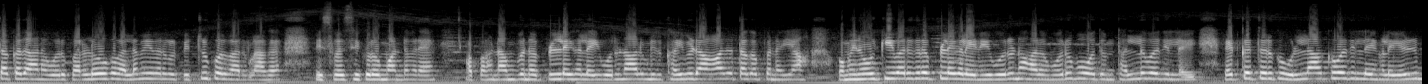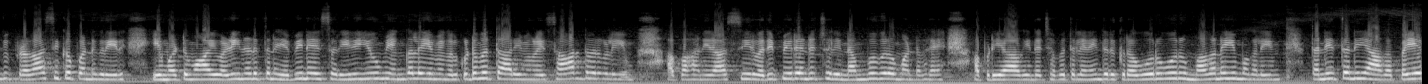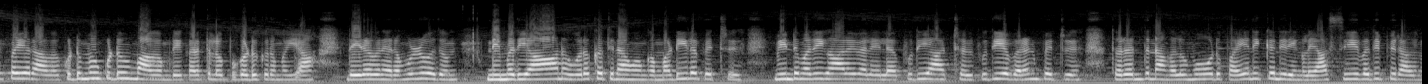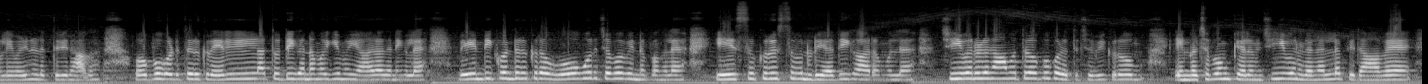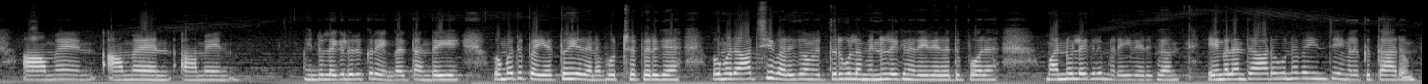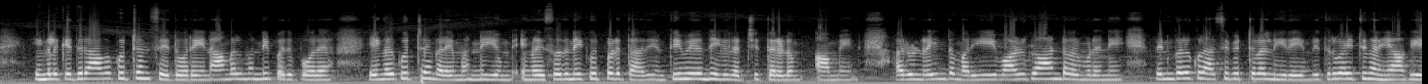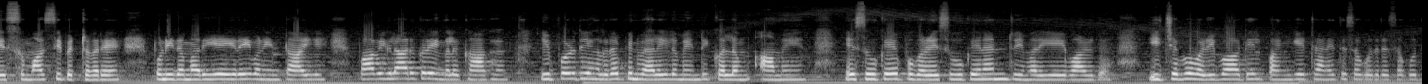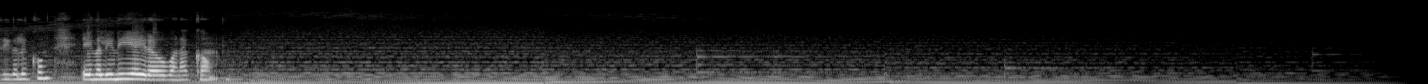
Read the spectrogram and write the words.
பிரகாசிக்கத்தக்கதான ஒரு பரலோக வல்லமை இவர்கள் பெற்றுக்கொள்வார்களாக. விசுவசிக்கிறோம் ஆண்டவரே. அப்பா நம்பின பிள்ளைகளை ஒரு நாளும் நீர் கைவிடாத தகப்பனையா உமை நோக்கி வருகிற பிள்ளைகளை நீ ஒரு நாளும் ஒருபோதும் தள்ளுவதில்லை. வெட்கத்திற்கு உள்ளாக்குவதில்லை. எங்களை எழும்பி பிரகாசிக்க பண்ணுகிறீர். இம்மட்டுமாய் வழி நடத்தின எபினேசர் இனியும் எங்களையும் எங்கள் குடும்பத்தாரையும் எங்களை சார்ந்தவர்களையும் அப்பா நீர் ஆசீர்வதிப்பீர் என்று சொல்லி நம்புகிறோம் ஆண்டவரே. அப்படியாக இந்த ஜபத்தில் இணைந்திருக்கிற ஒரு ஒரு மகனையும் மகளையும் தனித்தனியாக பெயர் பெயராக குடும்பம் குடும்பமாக உடைய கருத்தில் ஒப்பு கொடுக்கிறோம் ஐயா. இந்த இரவு நேரம் முழுவதும் நிம்மதியான உறக்கத்தை நாங்கள் உங்கள் மடியில் பெற்று மீண்டும் அதிகாலை வேலையில் புதிய ஆற்றல் புதிய பலன் பெற்று தொடர்ந்து நாங்கள் உமோடு பயணிக்க நீர் எங்களை ஆசீர்வதிப்பீராக எங்களை வழிநடத்துவீராக. ஒப்பு கொடுத்திருக்கிற எல்லா துதிகன மகிமை ஆராதனைகளை வேண்டிக் கொண்டிருக்கிற ஒவ்வொரு ஜப விண்ணப்பங்களை இயேசு கிறிஸ்துவனுடைய அதிகாரம் உள்ள ஜீவனுள்ள நாமத்தில் ஒப்பு கொடுத்து ஜெபிக்கிறோம். எங்கள் ஜபம் கேளும் ஜீவனுள்ள நல்ல பிதாவே. ஆமென் ஆமேன் ஆமென். விண்ணுலகில் இருக்கிற எங்கள் தந்தையே உமது பெயர் தூயதென போற்ற பெறுக. உமது ஆட்சி வருக திருவுள்ள மின்னுலகில் நிறைவேறுவது போல. மண்ணுலகிலும் நிறைவேறுக. எங்கள் அன்றாட உணவை இன்று எங்களுக்கு தாரும். எங்களுக்கு எதிராக குற்றம் செய்தோரை நாங்கள் மன்னிப்பது போல எங்கள் குற்றங்களை மன்னியும் எங்களை சோதனைக்கு உட்படுத்தாதையும் தீமையிலிருந்து எங்களை ரட்சித்தருளும். ஆமேன். அருள் நிறைந்த மரியை வாழ்க ஆண்டவர் உடனே பெண்களுக்குள் ஆசி பெற்றவள் நீரே. திருவயிற்றுங்கனியாக இயேசும் ஆசி பெற்றவரே. புனித மரியே இறைவனின் தாயே பாவிகளாக இருக்கிற எங்களுக்காக இப்பொழுது எங்கள் இறப்பின் வேலையிலும் ஏந்திக் கொள்ளும். ஆமேன். இயேசுக்கே புகழ் இயேசுக்கே நன்றி மரியே வாழ்க. இச்செப வழிபாட்டில் பங்கேற்ற அனைத்து சகோதர சகோதரிகளுக்கும் எங்கள் இனிய இரவு வணக்கம்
